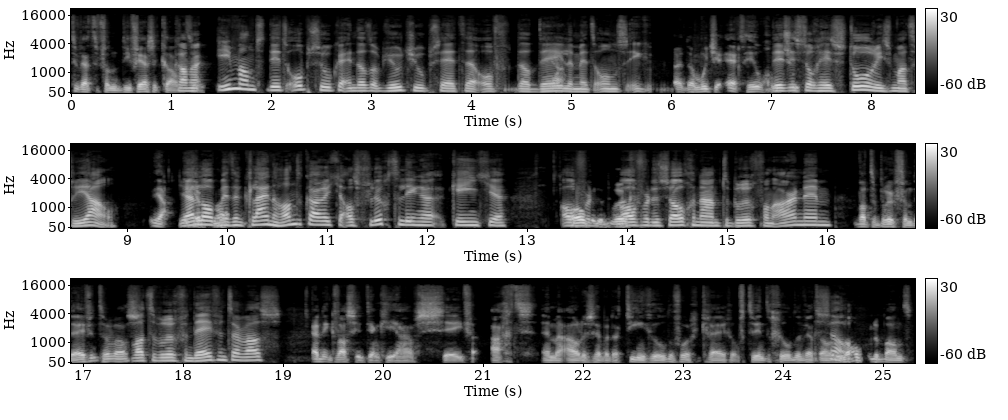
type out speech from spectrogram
Toen werd er van diverse kanten. Kan er iemand dit opzoeken en dat op YouTube zetten of dat delen met ons? Ik, eh, Dan moet je echt heel goed dit is toch historisch materiaal? Ja, Jij loopt met een klein handkarretje als vluchtelingenkindje over, Over de brug. over de zogenaamde brug van Arnhem, wat de brug van Deventer was. wat de brug van Deventer was. En ik was, ik denk, een jaar of 7, 8. En mijn ouders hebben daar 10 gulden voor gekregen. Of 20 gulden werd dan een lopende band.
